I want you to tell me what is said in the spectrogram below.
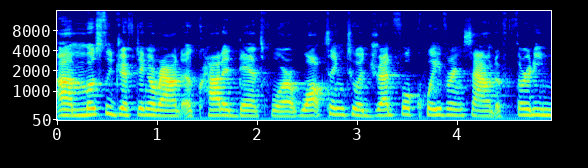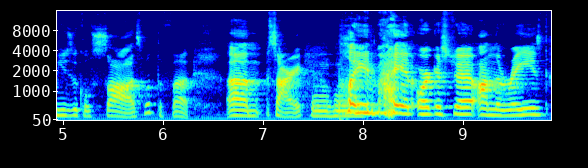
um, mostly drifting around a crowded dance floor, waltzing to a dreadful, quavering sound of thirty musical saws. What the fuck? Um, sorry, played by an orchestra on the raised,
